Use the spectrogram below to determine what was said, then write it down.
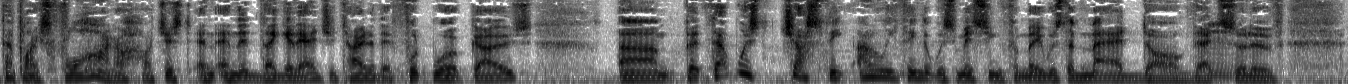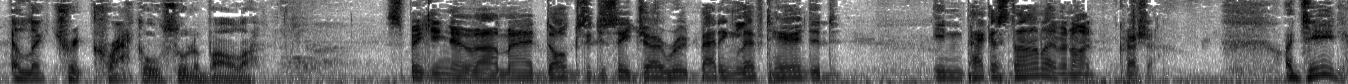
that bloke's flying. Oh, I just, and, and then they get agitated, their footwork goes. Um, but that was just the only thing that was missing for me was the mad dog, that sort of electric crackle sort of bowler. Speaking of uh, mad dogs, did you see Joe Root batting left-handed in Pakistan overnight, Crusher? I did,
